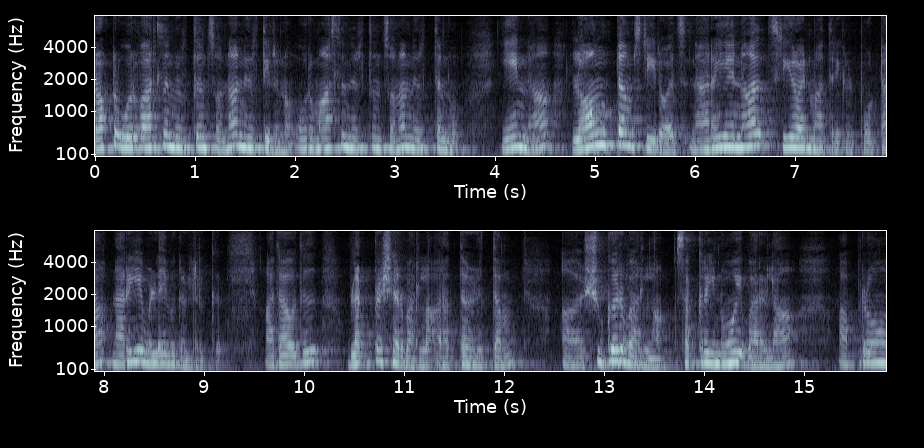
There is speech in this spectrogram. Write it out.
டாக்டர் ஒரு வாரத்தில் நிறுத்துன்னு சொன்னால் நிறுத்திடணும். ஒரு மாதத்தில் நிறுத்துன்னு சொன்னால் நிறுத்தணும். ஏன்னா லாங் டேர்ம் ஸ்டீராய்ட்ஸ் நிறைய நாள் ஸ்டீராய்டு மாத்திரைகள் போட்டால் நிறைய விளைவுகள் இருக்குது அதாவது பிளட் ப்ரெஷர் வரலாம் ரத்த அழுத்தம் சுகர் வரலாம் சர்க்கரை நோய் வரலாம் அப்புறம்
